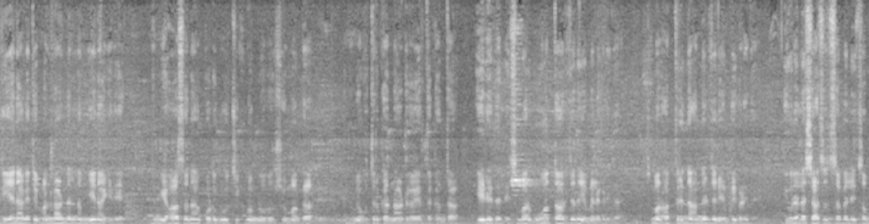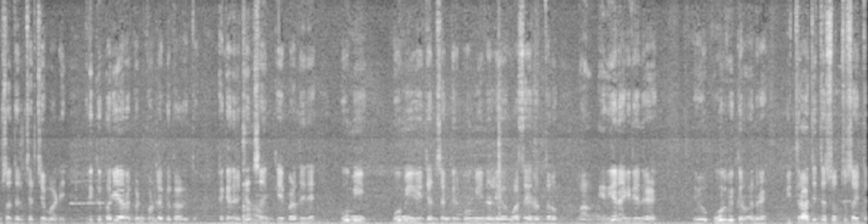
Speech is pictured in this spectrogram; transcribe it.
ಇದು ಏನಾಗುತ್ತೆ? ಮಲೆನಾಡಿನಲ್ಲಿ ನಮಗೇನಾಗಿದೆ ನಿಮಗೆ ಹಾಸನ ಕೊಡಗು ಚಿಕ್ಕಮಗಳೂರು ಶಿವಮೊಗ್ಗ ನಿಮಗೆ ಉತ್ತರ ಕರ್ನಾಟಕ ಇರ್ತಕ್ಕಂಥ ಏರಿಯಾದಲ್ಲಿ ಸುಮಾರು ಮೂವತ್ತಾರು ಜನ ಎಂ ಎಲ್ ಎಗಳಿದ್ದಾರೆ. ಸುಮಾರು ಹತ್ತರಿಂದ ಹನ್ನೆರಡು ಜನ ಎಂ ಪಿಗಳಿದ್ದಾರೆ. ಇವರೆಲ್ಲ ಶಾಸನಸಭೆಯಲ್ಲಿ ಸಂಸದಲ್ಲಿ ಚರ್ಚೆ ಮಾಡಿ ಇದಕ್ಕೆ ಪರಿಹಾರ ಕಂಡುಕೊಳ್ಳಲೇಬೇಕಾಗುತ್ತೆ ಯಾಕೆಂದರೆ ಜನಸಂಖ್ಯೆ ಬೆಳೆದಿದೆ. ಭೂಮಿ ಭೂಮಿ ಜನಸಂಖ್ಯೆ ಭೂಮಿಯಲ್ಲಿ ವಾಸ ಇರೋಂಥವ್ರು ಆ, ಇದೇನಾಗಿದೆ ಅಂದರೆ ನೀವು ಪೂರ್ವಿಕರು ಅಂದರೆ ಪಿತ್ರಾರ್ಜಿತ ಸ್ವತ್ತು ಸಹಿತ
